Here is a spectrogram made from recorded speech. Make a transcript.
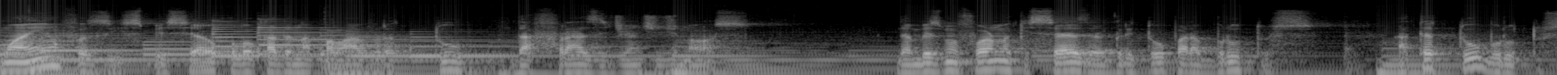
Uma ênfase especial colocada na palavra tu da frase diante de nós. Da mesma forma que César gritou para Brutus: Até tu, Brutus.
